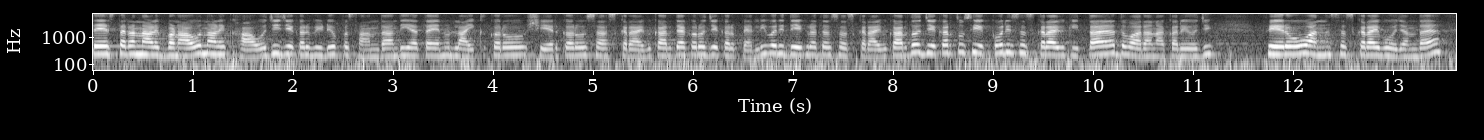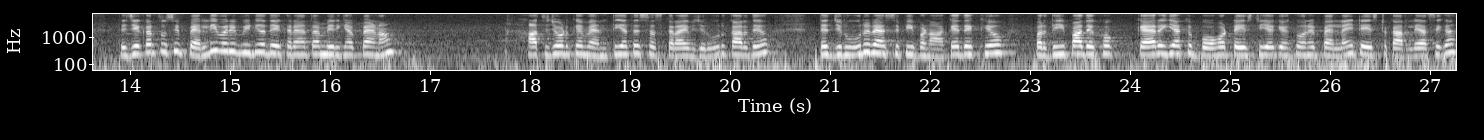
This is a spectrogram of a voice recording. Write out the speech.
ਤੇ ਇਸ ਤਰ੍ਹਾਂ ਨਾਲੇ ਬਣਾਓ, ਨਾਲੇ ਖਾਓ ਜੀ। ਜੇਕਰ ਵੀਡੀਓ ਪਸੰਦ ਆਂਦੀ ਆ ਤਾਂ ਇਹਨੂੰ ਲਾਈਕ ਕਰੋ ਸ਼ੇਅਰ ਕਰੋ ਸਬਸਕ੍ਰਾਈਬ ਕਰ ਦਿਆ ਕਰੋ। ਜੇਕਰ ਪਹਿਲੀ ਵਾਰੀ ਦੇਖ ਰਹੇ ਹੋ ਤਾਂ ਸਬਸਕ੍ਰਾਈਬ ਕਰ ਦਿਓ। ਜੇਕਰ ਤੁਸੀਂ ਇੱਕ ਵਾਰੀ ਸਬਸਕ੍ਰਾਈਬ ਕੀਤਾ ਹੈ ਦੁਬਾਰਾ ਨਾ ਕਰਿਓ ਜੀ, ਫਿਰ ਉਹ ਅਨਸਬਸਕ੍ਰਾਈਬ ਹੋ ਜਾਂਦਾ ਹੈ ਤੇ ਜੇਕਰ ਤੁਸੀਂ ਪਹਿਲੀ ਵਾਰੀ ਵੀਡੀਓ ਦੇਖ ਰਹੇ ਹੋ ਤਾਂ ਮੇਰੀਆਂ ਭੈਣਾਂ ਹੱਥ ਜੋੜ ਕੇ ਬੇਨਤੀ ਹੈ ਤੇ ਸਬਸਕ੍ਰਾਈਬ ਜਰੂਰ ਕਰ ਦਿਓ। ਤੇ ਜਰੂਰ ਰੈਸਿਪੀ ਬਣਾ ਕੇ ਦੇਖਿਓ। ਪ੍ਰਦੀਪ ਆ ਦੇਖੋ, ਕਹਿ ਰਹੀ ਆ ਕਿ ਬਹੁਤ ਟੇਸਟੀ ਆ ਕਿਉਂਕਿ ਉਹਨੇ ਪਹਿਲਾਂ ਹੀ ਟੇਸਟ ਕਰ ਲਿਆ ਸੀਗਾ।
